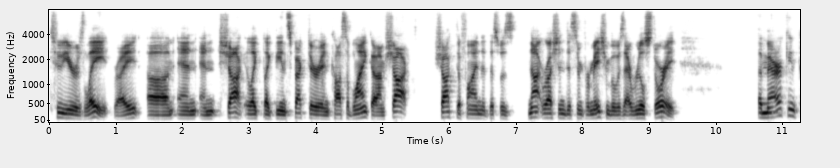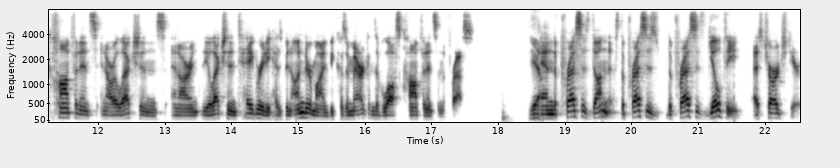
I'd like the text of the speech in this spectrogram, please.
two years late, right? Um, and and shocked, like like the inspector in Casablanca. I'm shocked, shocked to find that this was not Russian disinformation, but was that real story. American confidence in our elections and our the election integrity has been undermined because Americans have lost confidence in the press. Yeah, and the press has done this. The press is the press is guilty as charged here.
